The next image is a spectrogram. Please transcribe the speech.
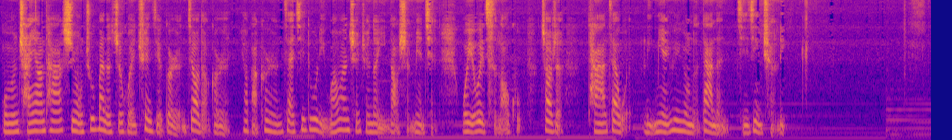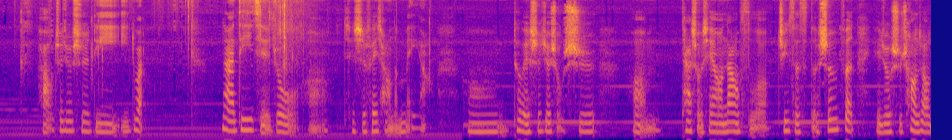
我们传扬他是用诸般的智慧劝诫个人、教导个人，要把个人在基督里完完全全的引到神面前。我也为此劳苦，照着他在我里面运用的大能竭尽全力。好，这就是第一段。那第一节就啊，其实非常的美啊，嗯，特别是这首诗，嗯，他首先 announce 了 Jesus 的身份，也就是创造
